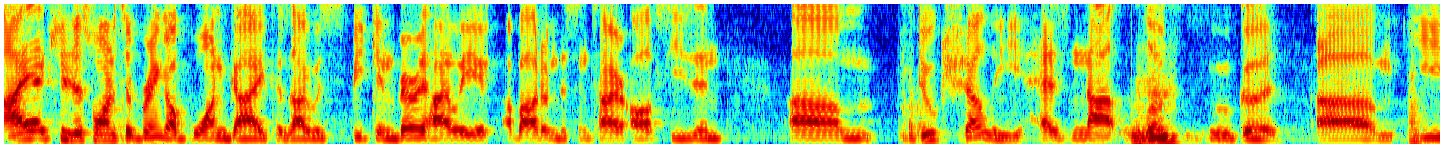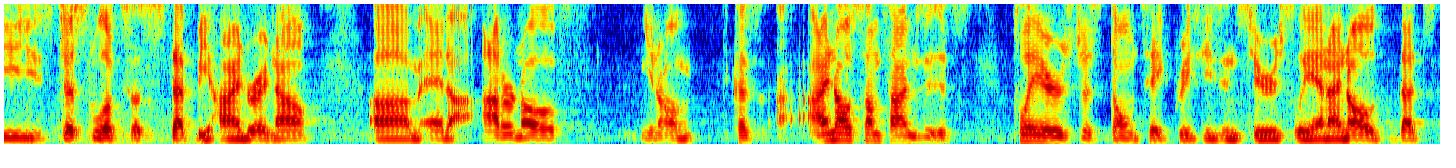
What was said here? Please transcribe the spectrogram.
I actually just wanted to bring up one guy because I was speaking very highly about him this entire offseason. Um, Duke Shelley has not mm-hmm. looked too good. Um, he's just looks a step behind right now. Um, and I, I, don't know if, you know, because I know sometimes it's players just don't take preseason seriously. And I know that's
